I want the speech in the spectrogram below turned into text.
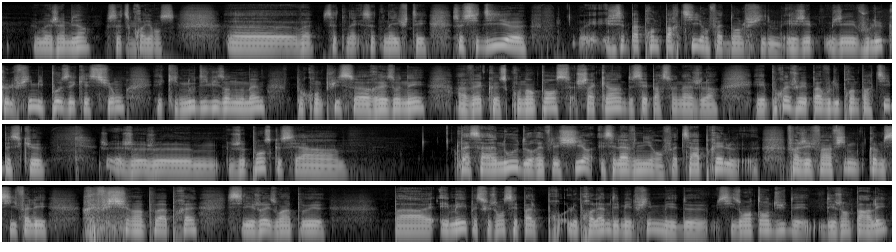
J'aime bien cette croyance, euh, ouais, cette, na- cette naïveté. Ceci dit, euh, j'essaie de pas prendre parti en fait dans le film, et j'ai- voulu que le film il pose des questions et qu'il nous divise en nous-mêmes pour qu'on puisse euh, raisonner avec ce qu'on en pense chacun de ces personnages-là. Et pourquoi je n'ai pas voulu prendre parti? Parce que je, je, je, je pense que c'est un bah, c'est à nous de réfléchir et c'est l'avenir en fait. C'est après le. Enfin, j'ai fait un film comme s'il fallait réfléchir un peu après si les gens ils ont un peu pas aimé parce que je pense que c'est pas le, pro- le problème d'aimer le film mais de s'ils ont entendu des, des gens parler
